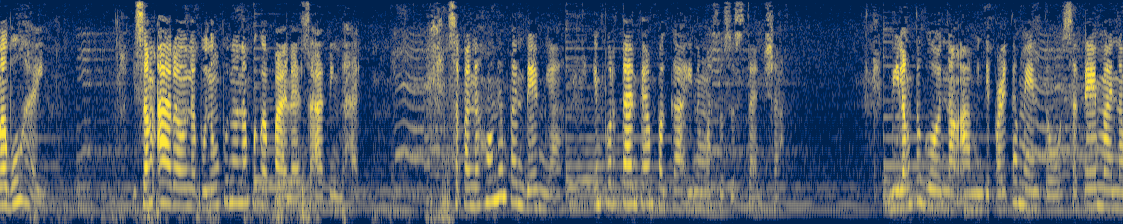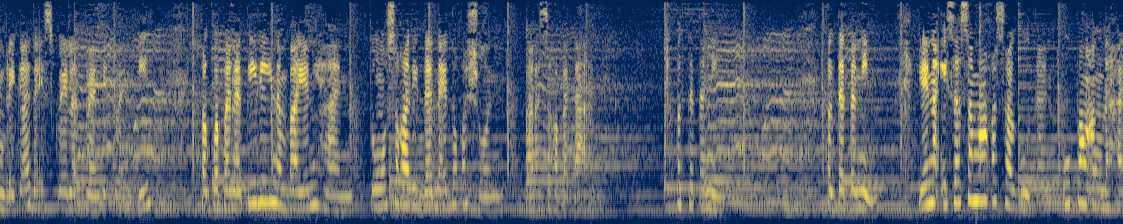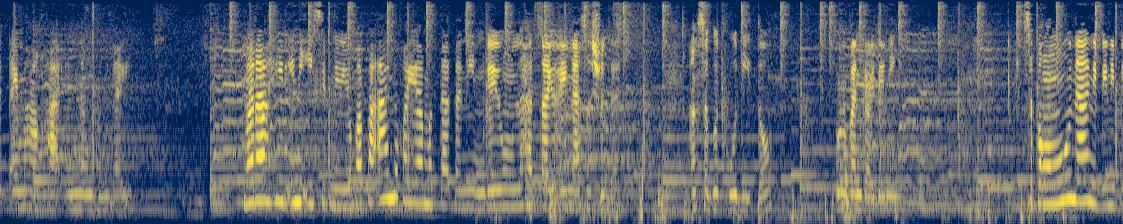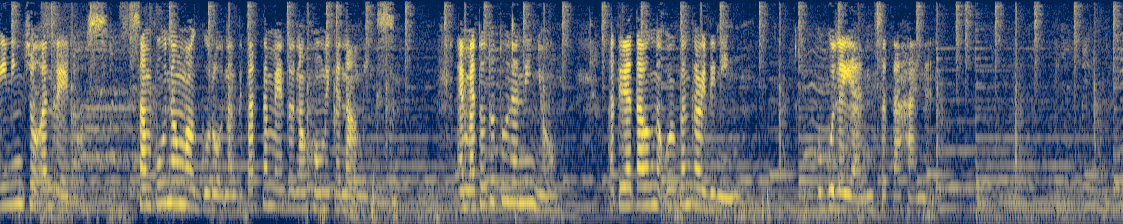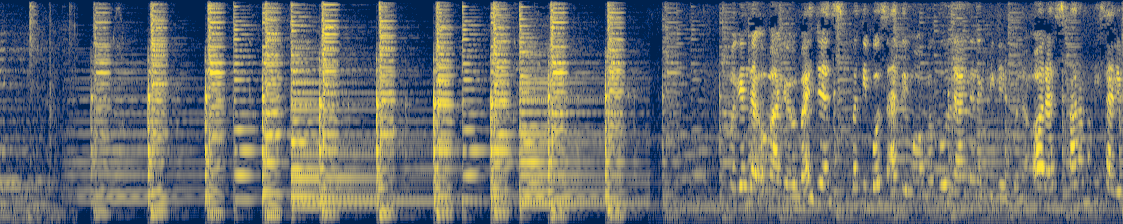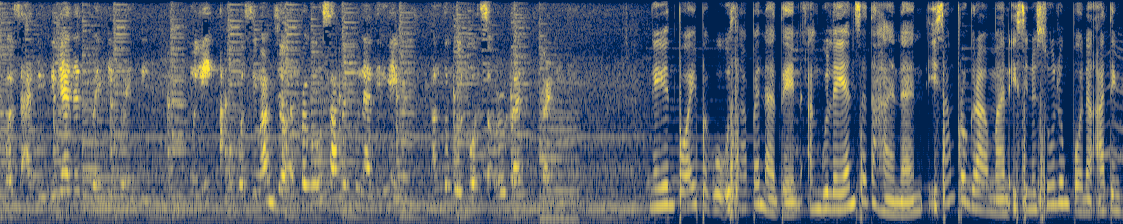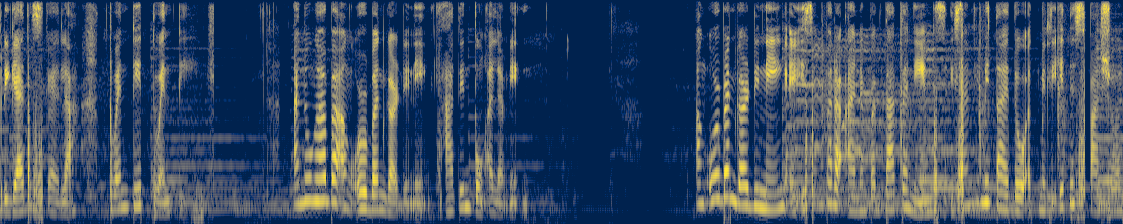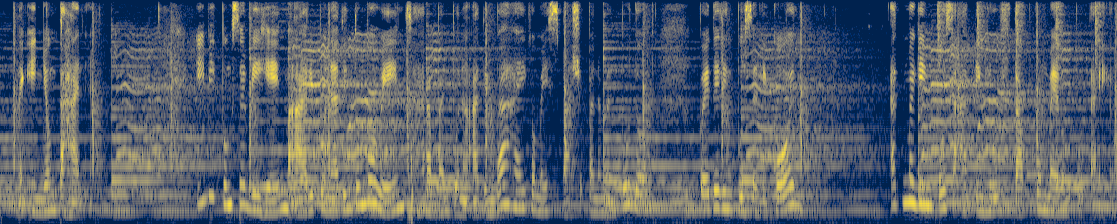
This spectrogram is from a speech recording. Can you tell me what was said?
Mabuhay! Isang araw na punong-puno ng pagpapala sa ating lahat. Sa panahon ng pandemya, importante ang pagkain ng masusustansya. Bilang tugon ng aming departamento sa tema ng Brigada Eskwela 2020, pagpapanatili ng bayanihan tungo sa kalidad na edukasyon para sa kabataan. Pagtatanim Pagtatanim, yan ang isa sa mga kasagutan upang ang lahat ay makakain ng gulay. Marahil iniisip ninyo, paano kaya magtatanim gayong lahat tayo ay nasa syudad? Ang sagot po dito, urban gardening. Sa pangunguna ni Binibining Joan Redos, sampu ng mga guro ng Departamento ng Home Economics, ay matututunan ninyo at tinatawag na urban gardening, ugulayan sa tahanan. Magandang umaga, Obadience, pati po sa ating mga magulang na nagbigay po ng oras para makisali po sa ating Brigada 2020. Muli, ako po si Ma'am Jo at pag-uusapan po natin ngayon ang tungkol po sa urban gardening. Ngayon po ay pag-uusapan natin ang Gulayan sa Tahanan, isang programa na isinusulong po ng ating Brigada Eskwela 2020. Ano nga ba ang urban gardening? Atin pong alamin. Ang urban gardening ay isang paraan ng pagtatanim sa isang limitado at maliit na espasyo ng inyong tahanan. Ibig pong sabihin, maaari po natin itong gawin sa harapan po ng ating bahay kung may espasyo pa naman po doon. Pwede rin po sa likod at maging po sa ating rooftop kung meron po tayo.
